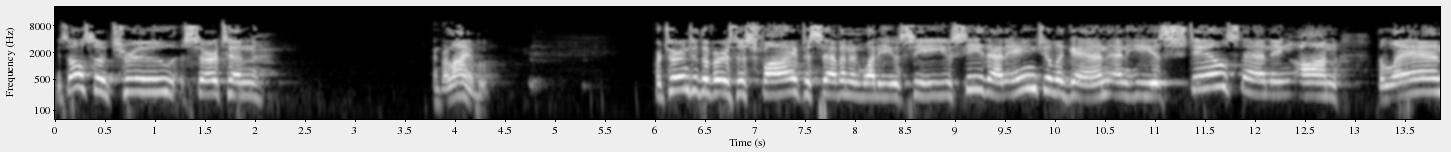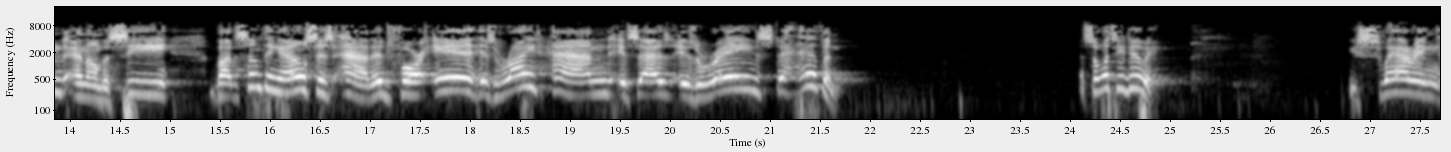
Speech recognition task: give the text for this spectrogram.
It's also true, certain, and reliable. Return to the verses 5 to 7 and what do you see? You see that angel again and he is still standing on the land and on the sea, but something else is added for his right hand, it says, is raised to heaven. So what's he doing? He's swearing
